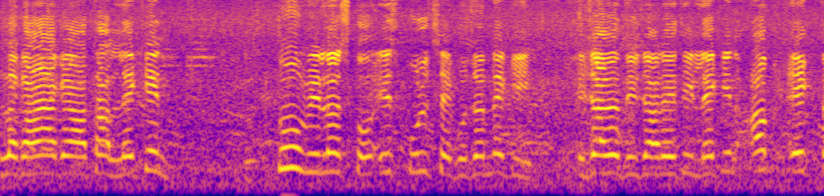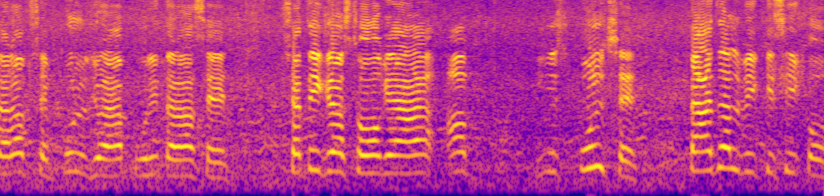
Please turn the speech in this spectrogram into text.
लगाया गया था, लेकिन टू व्हीलर्स को इस पुल से गुजरने की इजाज़त दी जा रही थी। लेकिन अब एक तरफ़ से पुल जो है पूरी तरह से क्षतिग्रस्त हो गया है। अब इस पुल से पैदल भी किसी को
